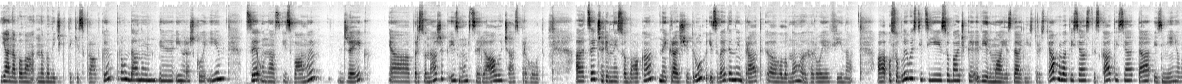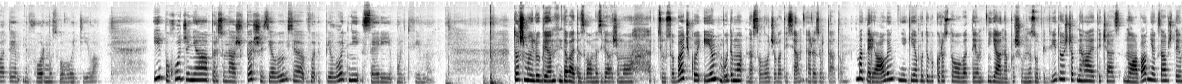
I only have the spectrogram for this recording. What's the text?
Я навела невеличкі такі справки про дану е, іграшку, і це у нас із вами Джейк, е, персонажик із мультсеріалу Час пригод. Це чарівний собака, найкращий друг і зведений брат е, головного героя Фіна. А Особливості цієї собачки він має здатність розтягуватися, стискатися та змінювати форму свого тіла. І походження персонаж вперше з'явився в пілотній серії мультфільму. Тож, мої любі, давайте з вами зв'яжемо цю собачку і будемо насолоджуватися результатом. Матеріали, які я буду використовувати, я напишу внизу під відео, щоб не гаяти час. Ну а вам, як завжди,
